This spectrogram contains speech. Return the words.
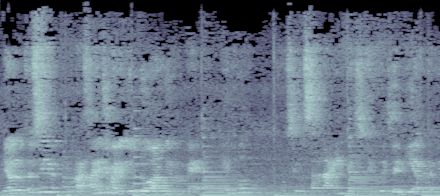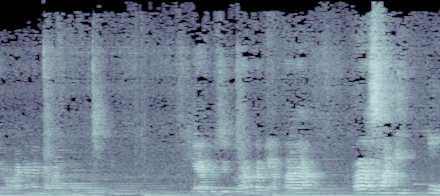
ya itu sih rasanya cuma itu doang gitu kayak ya gue mesti usahain terus itu jadian dari orang kan memang bagus ya puji Tuhan ternyata rasa itu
